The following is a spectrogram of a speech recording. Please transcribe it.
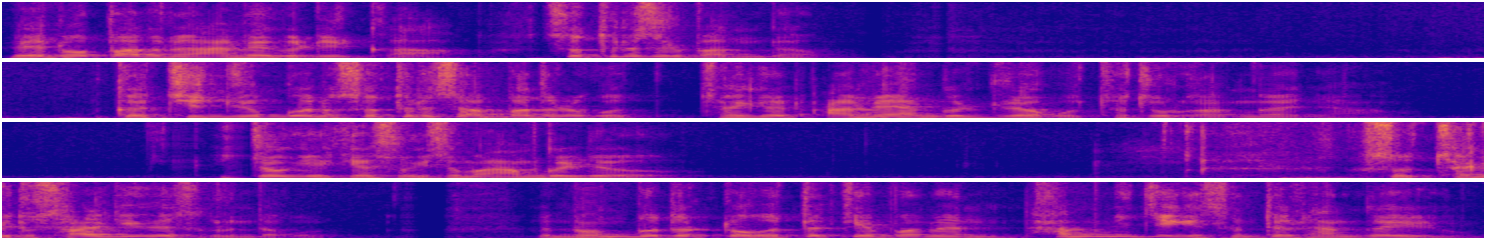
왜 노빠들은 암에 걸릴까? 스트레스를 받는다고. 그러니까 진중권은 스트레스 안 받으려고 자기가 암에 안 걸리라고 저쪽으로 간 거 아니야. 이쪽에 계속 있으면 암 걸려. 그래서 자기도 살기 위해서 그런다고. 농부들도 어떻게 보면 합리적인 선택을 한 거예요.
